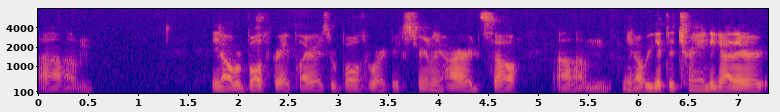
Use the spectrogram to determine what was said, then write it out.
um, you know we're both great players. We both work extremely hard, so um, you know we get to train together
